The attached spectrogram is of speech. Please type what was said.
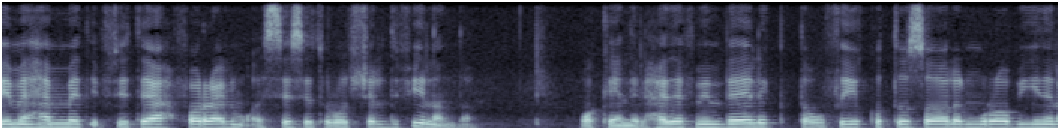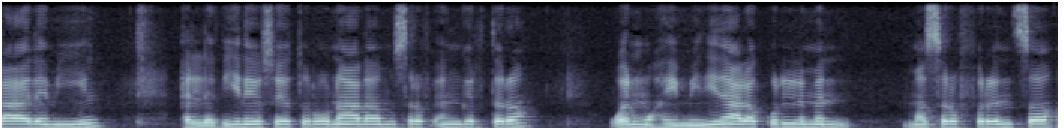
بمهمة افتتاح فرع لمؤسسة روتشيلد في لندن. وكان الهدف من ذلك توثيق اتصال المرابين العالميين الذين يسيطرون على مصرف إنجلترا والمهيمنين على كل من مصرف فرنسا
